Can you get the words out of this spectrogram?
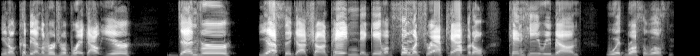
you know could be on the verge of a breakout year. Denver Yes, they got Sean Payton. They gave up so much draft capital. Can he rebound with Russell Wilson?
